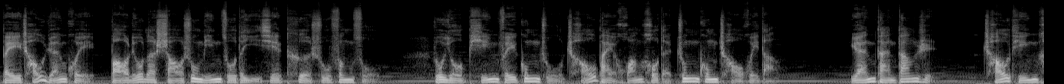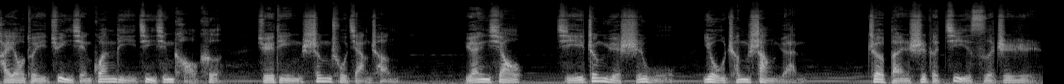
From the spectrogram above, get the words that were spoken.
北朝元会保留了少数民族的一些特殊风俗，如有嫔妃公主朝拜皇后的中宫朝会等。元旦当日，朝廷还要对郡县官吏进行考课，决定牲畜奖惩。元宵。即正月十五，又称上元，这本是个祭祀之日。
